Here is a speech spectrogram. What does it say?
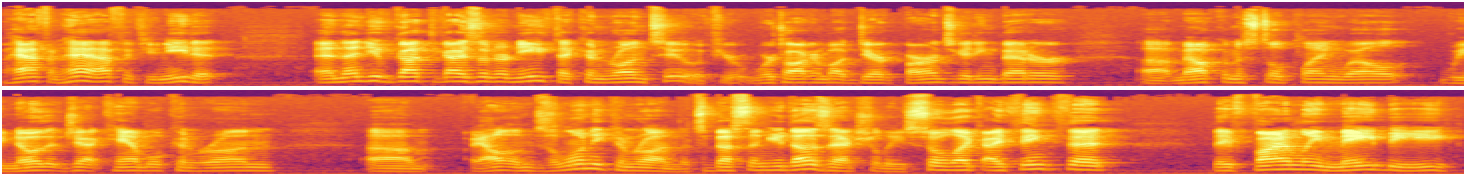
half and half if you need it. And then you've got the guys underneath that can run too. If you're we're talking about Derrick Barnes getting better, uh, Malcolm is still playing well. We know that Jack Campbell can run. Um, Alex Anzalone can run. That's the best thing he does actually. So like I think that they finally maybe.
